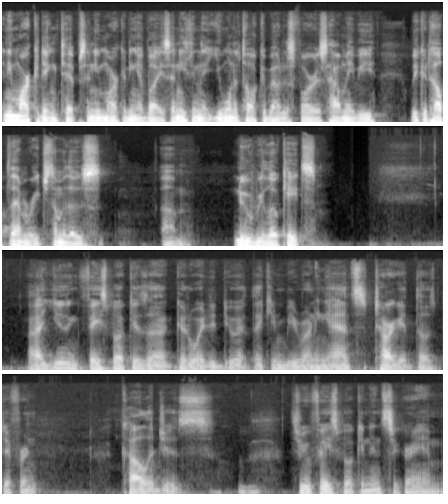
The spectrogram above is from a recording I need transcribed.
any marketing tips, any marketing advice, anything that you want to talk about as far as how maybe we could help them reach some of those um, new relocates? Uh, using Facebook is a good way to do it. They can be running ads to target those different colleges through Facebook and Instagram,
